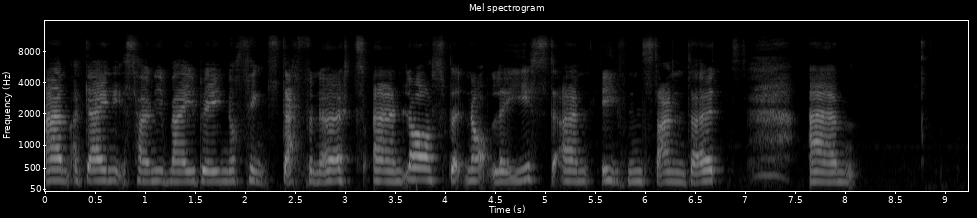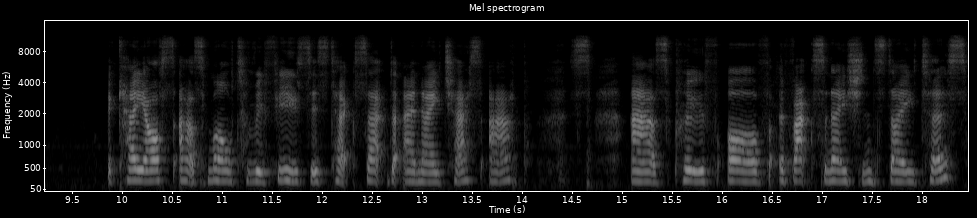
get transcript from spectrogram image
Um, again, it's only maybe, nothing's definite. And last but not least, um, Evening Standards. Um, Chaos as Malta refuses to accept the NHS app as proof of vaccination status.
